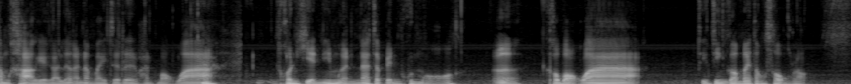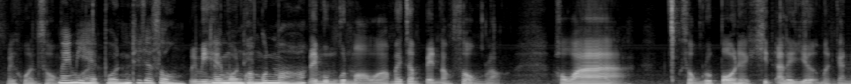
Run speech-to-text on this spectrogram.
ทำข่าวเกี่ยวกับเรื่องอนามัยเจริญพันธุ์บอกว่าค่ะคนเขียนนี่เหมือนน่าจะเป็นคุณหมอ เออ เขาบอกว่าจริง ๆ ก็ไม่ต้องส่งหรอก ไม่ควรส่ง ไม่มีด้วยเหตุผลที่จะส่ง ไม่มีเหตุในผลมุมที่ของคุณหมอ ในมุมคุณหมอว่าไม่จำเป็นต้องส่งหรอก เพราะว่าส่งรูปโป้เนี่ยคิดอะไรเยอะเหมือนกัน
